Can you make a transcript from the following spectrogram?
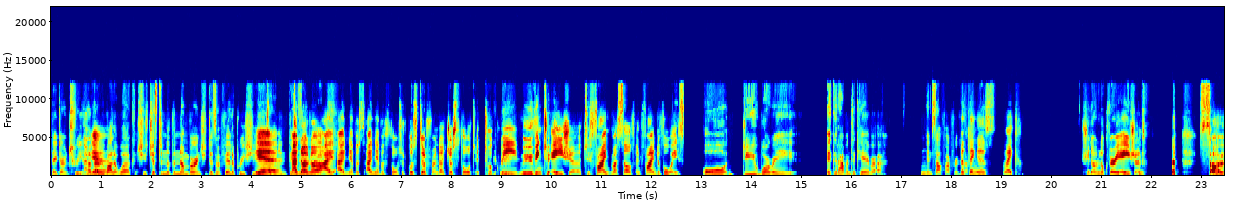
they don't treat her very well at work and she's just another number and she doesn't feel appreciated yeah, and things I no like no, that. I I never I never thought it was different. I just thought it took me moving to Asia to find myself and find a voice. Or do you worry it could happen to Kira Mm, in South Africa? The thing is, like, she don't look very Asian, so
